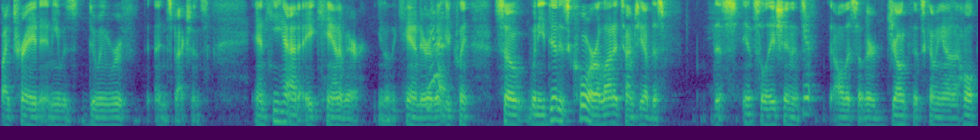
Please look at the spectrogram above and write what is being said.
by trade, and he was doing roof inspections and he had a can of air, you know, the canned air yeah. that you clean. So when he did his core, a lot of times you have this this insulation, it's yep. all this other junk that's coming out of the hole.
